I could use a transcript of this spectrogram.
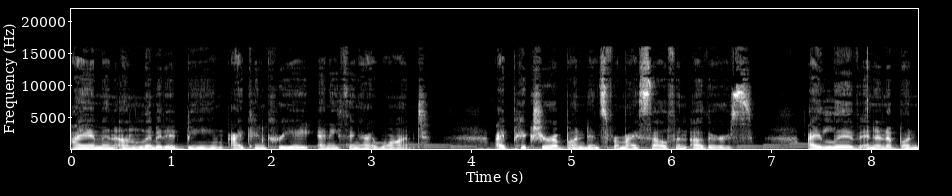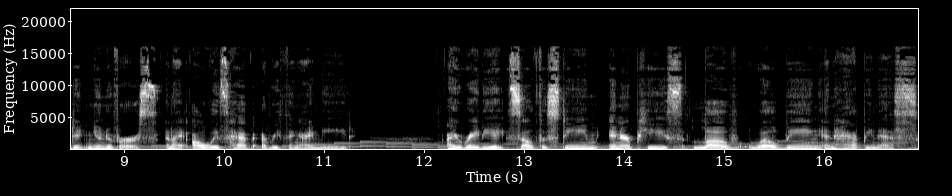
I am an unlimited being. I can create anything I want. I picture abundance for myself and others. I live in an abundant universe and I always have everything I need. I radiate self esteem, inner peace, love, well being, and happiness.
